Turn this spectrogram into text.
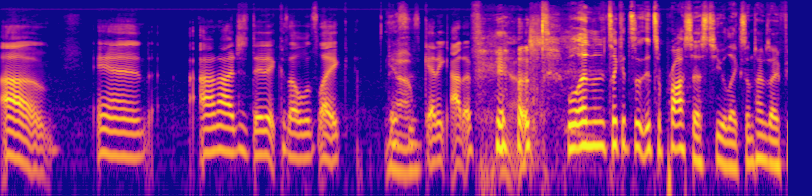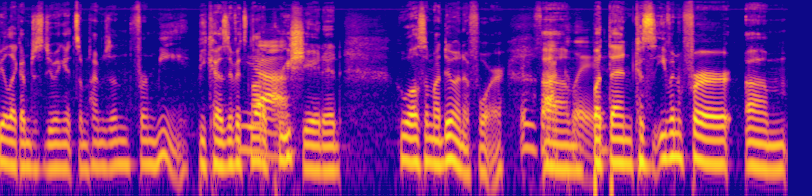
huh. Um, and I don't know, I just did it because I was like, this Yeah. is getting out of Yeah. hand. Well, and it's like it's a, it's a process too. Like sometimes I feel like I'm just doing it sometimes and for me because if it's not appreciated, who else am I doing it for? Exactly. Um, but then, because even for um,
